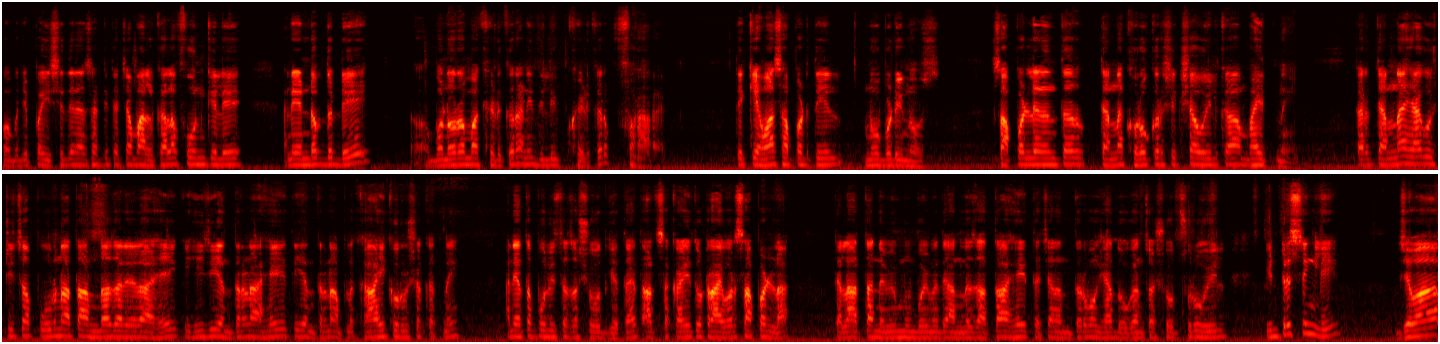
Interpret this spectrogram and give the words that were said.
म्हणजे पैसे देण्यासाठी त्याच्या मालकाला फोन केले आणि end of the day Manorama Khedkar आणि दिलीप खेडकर फरार आहेत. ते केव्हा सापडतील? नो बडी नोस सापडल्यानंतर त्यांना खरोखर शिक्षा होईल का? माहीत नाही. कारण त्यांना ह्या गोष्टीचा पूर्ण आता अंदाज आलेला आहे की ही जी यंत्रणा आहे ती यंत्रणा आपलं काही करू शकत नाही. आणि आता पोलीस त्याचा शोध घेत आहेत आज सकाळी तो ड्रायव्हर सापडला. त्याला आता नवी मुंबईमध्ये आणलं जातं आहे. त्याच्यानंतर मग ह्या दोघांचा शोध सुरू होईल. इंटरेस्टिंगली जेव्हा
